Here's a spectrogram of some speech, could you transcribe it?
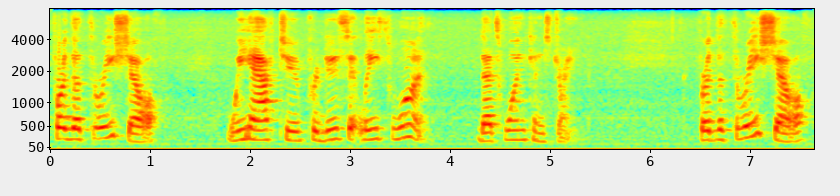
for the 3 shelf we have to produce at least one. That's one constraint. For the 3 shelf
